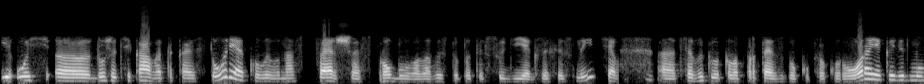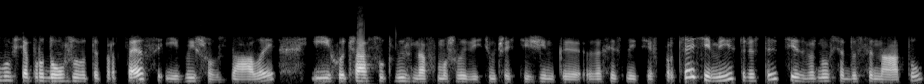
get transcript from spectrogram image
І ось е, дуже цікава така історія, коли вона вперше спробувала виступити в суді як захисниця. Е, це викликало протест з боку прокурора, який відмовився продовжувати процес і вийшов з зали. І, хоча суд визнав можливість участі жінки-захисниці в процесі, міністр юстиції звернувся до сенату,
